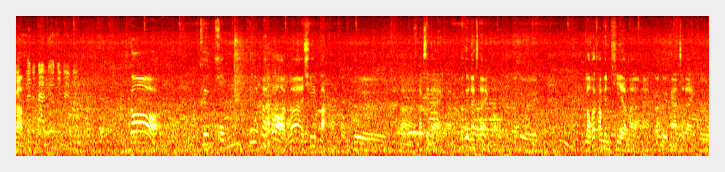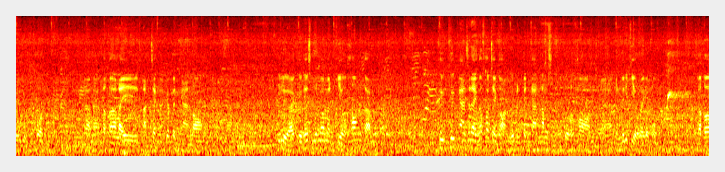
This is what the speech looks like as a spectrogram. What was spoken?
ครับ เพื่อนดาราเลือกยังไงบ้างก็คือผมพูดมาตลอดว่าอาชีพหลักของผมคือเอ่อนักแสดงครับก็คือนักแสดงก่อนก็คือ เราก็ทำเป็นเทียร์มาฮะก็คืองานแสดงคืออยู่ข้างบนนะฮะแล้วก็อะไรหลังจากนั้นก็เป็นงานรอง ที่เหลือคือถ้าสมมติว่ามันเกี่ยวข้องกับ คือคืองานแสดงต้องเข้าใจก่อนคือมันเป็นการนำเสนอตัวละครนะฮะมันไม่ได้เกี่ยวอะไรกับผม แล้วก็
